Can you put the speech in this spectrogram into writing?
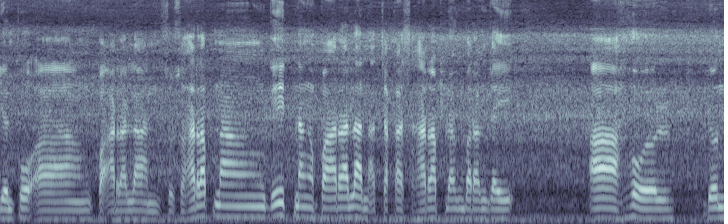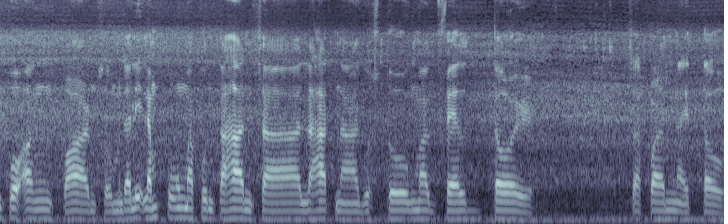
yun po ang paaralan. So sa harap ng gate ng paaralan at saka sa harap ng Barangay ah, Hall, doon po ang farm. So madali lang pong mapuntahan sa lahat na gustong mag-field tour sa farm na ito.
